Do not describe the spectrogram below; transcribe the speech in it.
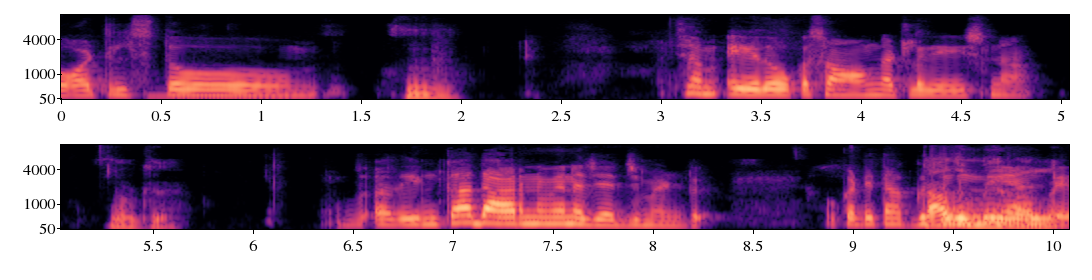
బాటిల్స్తో ఏదో ఒక సాంగ్ అట్లా చేసిన. అది ఇంకా దారుణమైన జడ్జిమెంట్ ఒకటి కాదు మీరు అంటే.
